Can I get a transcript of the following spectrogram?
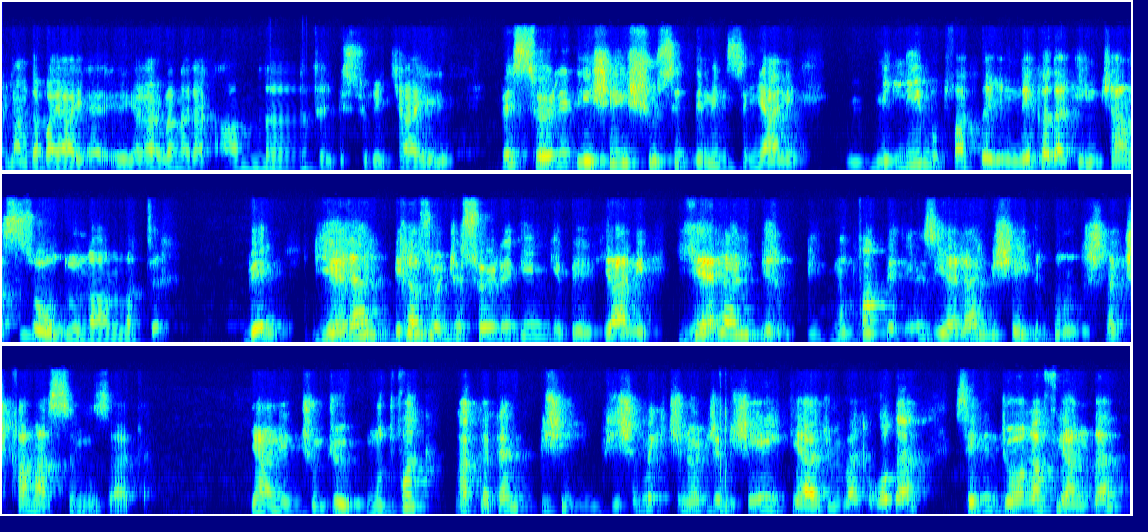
falan da bayağı e, yararlanarak anlatır bir sürü hikayeyi. Ve söylediği şey şu Sidney Yani milli mutfakların ne kadar imkansız olduğunu anlatır ve yerel biraz önce söylediğim gibi yani yerel bir, bir mutfak dediğiniz yerel bir şeydir. Bunun dışına çıkamazsınız zaten. Yani çünkü mutfak hakikaten şey, pişirmek için önce bir şeye ihtiyacın var. O da senin coğrafyanda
